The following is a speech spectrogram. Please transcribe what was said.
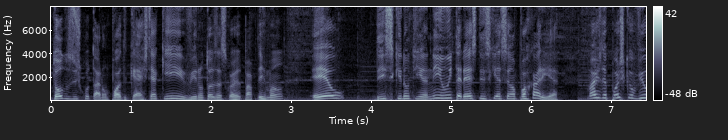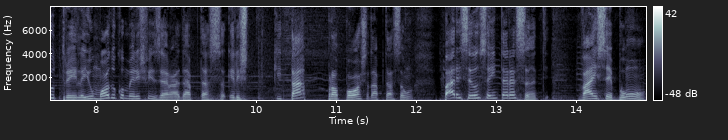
todos escutaram um podcast aqui, viram todas as coisas do Papo de Irmão, eu disse que não tinha nenhum interesse, disse que ia ser uma porcaria. Mas depois que eu vi o trailer e o modo como eles fizeram a adaptação, eles que tá proposta a adaptação, pareceu ser interessante. Vai ser bom?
